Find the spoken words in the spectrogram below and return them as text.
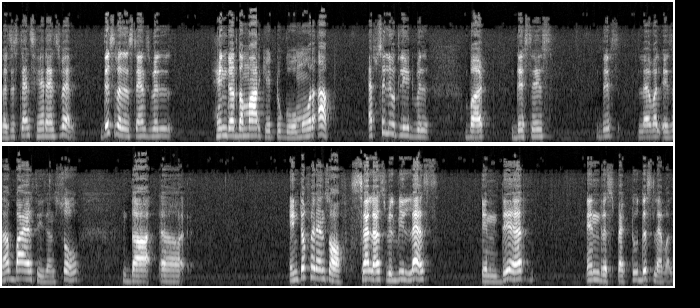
resistance here as well. This resistance will hinder the market to go more up. Absolutely it will. But this is this level is a buyer season. So the uh, interference of sellers will be less in there in respect to this level.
